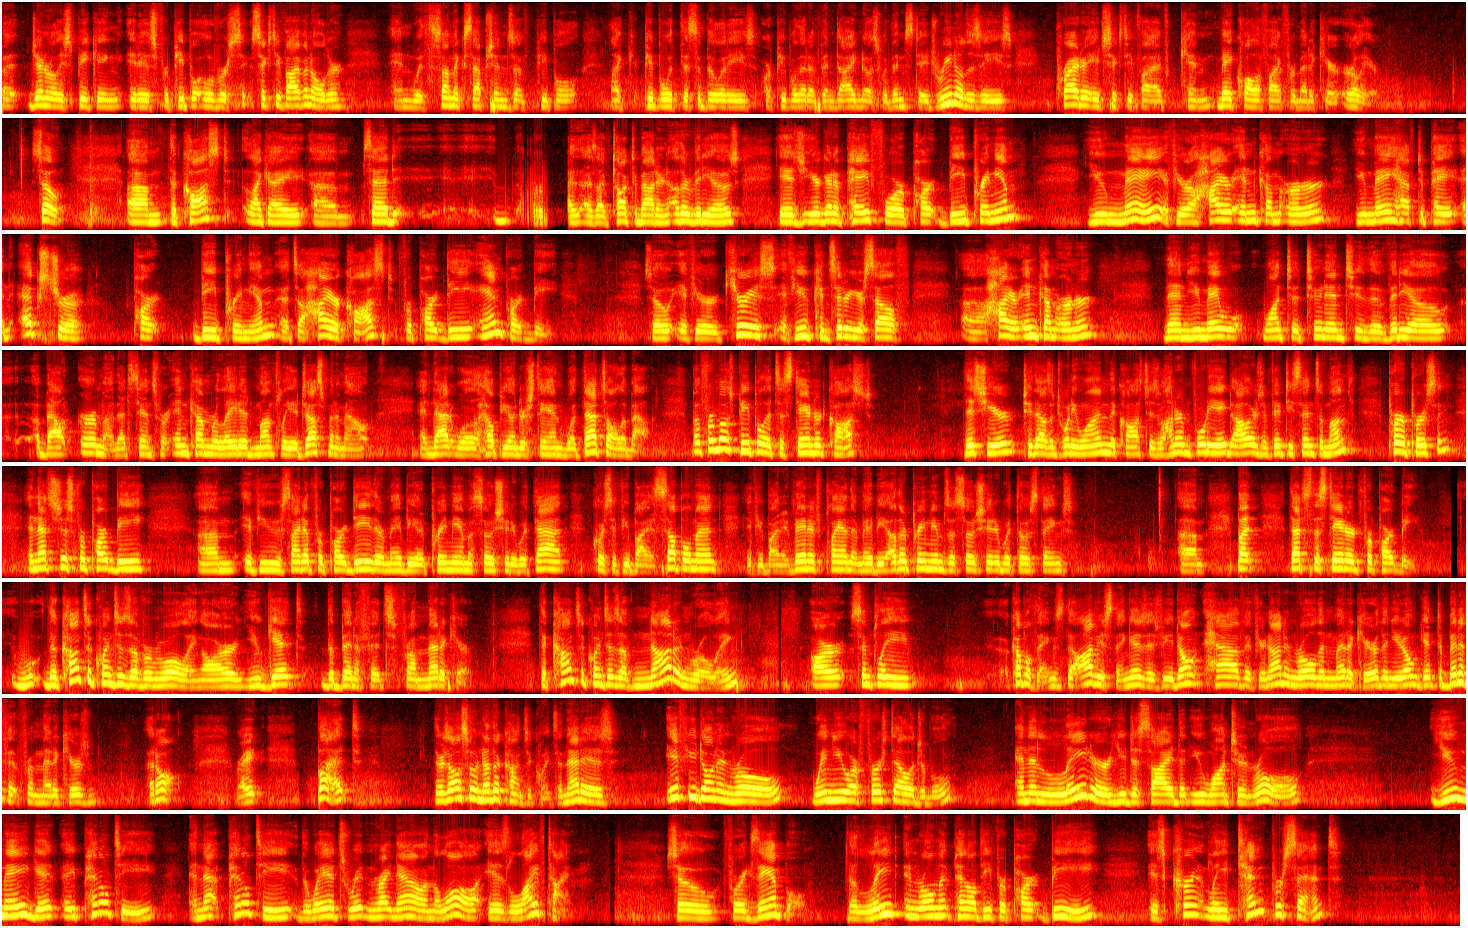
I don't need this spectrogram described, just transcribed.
but generally speaking, it is for people over 65 and older, and with some exceptions of people like people with disabilities or people that have been diagnosed with end-stage renal disease prior to age 65 can may qualify for Medicare earlier. So um, the cost, like I um, said, as I've talked about in other videos, is you're going to pay for Part B premium. You may, if you're a higher income earner, you may have to pay an extra Part B premium. It's a higher cost for Part D and Part B. So if you're curious, if you consider yourself a higher income earner, then you may want to tune into the video about IRMAA. That stands for Income Related Monthly Adjustment Amount, and that will help you understand what that's all about. But for most people, it's a standard cost. This year, 2021, the cost is $148.50 a month per person, and that's just for Part B. Um, if you sign up for Part D, there may be a premium associated with that. Of course, if you buy a supplement, if you buy an Advantage plan, there may be other premiums associated with those things. Um, but that's the standard for Part B. The consequences of enrolling are you get the benefits from Medicare. The consequences of not enrolling are simply couple things. The obvious thing is, if you don't have, if you're not enrolled in Medicare, then you don't get to benefit from Medicare's at all, right? But there's also another consequence, and that is if you don't enroll when you are first eligible, and then later you decide that you want to enroll, you may get a penalty, and that penalty, the way it's written right now in the law, is lifetime. So, for example, the late enrollment penalty for Part B is currently 10%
